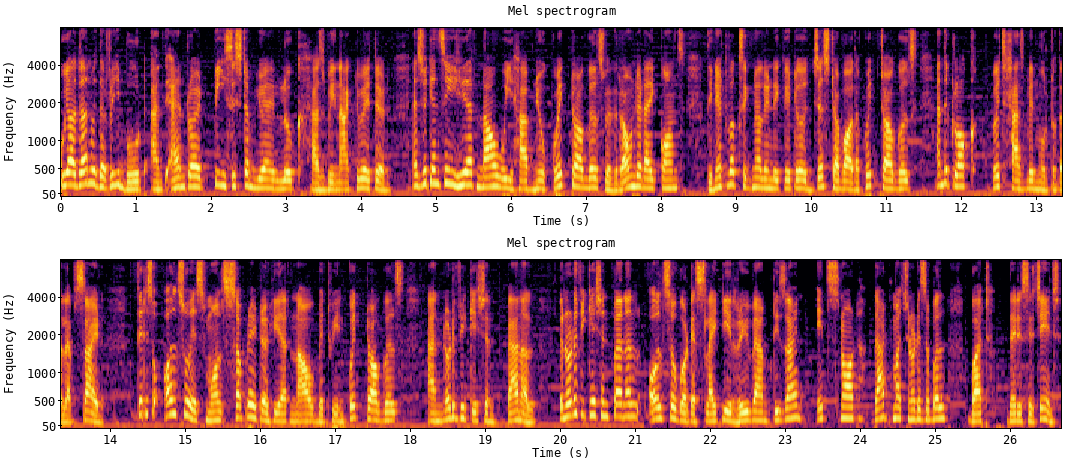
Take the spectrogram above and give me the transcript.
We are done with the reboot and the Android P system UI look has been activated. As you can see here now we have new quick toggles with rounded icons, the network signal indicator just above the quick toggles and the clock which has been moved to the left side. There is also a small separator here now between quick toggles and notification panel the notification panel also got a slightly revamped design. It's not that much noticeable, but there is a change.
